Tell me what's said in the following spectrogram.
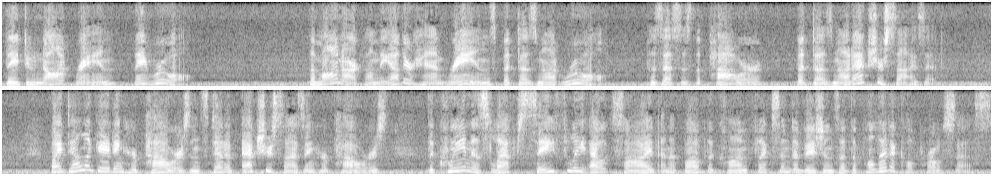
They do not reign, they rule. The monarch, on the other hand, reigns but does not rule, possesses the power but does not exercise it. By delegating her powers instead of exercising her powers, the Queen is left safely outside and above the conflicts and divisions of the political process.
